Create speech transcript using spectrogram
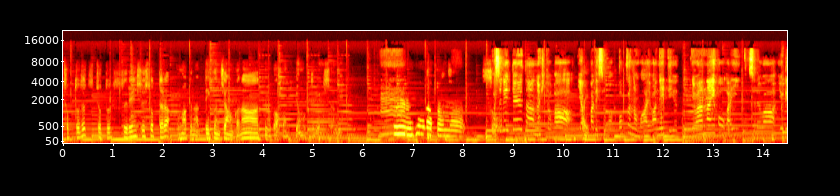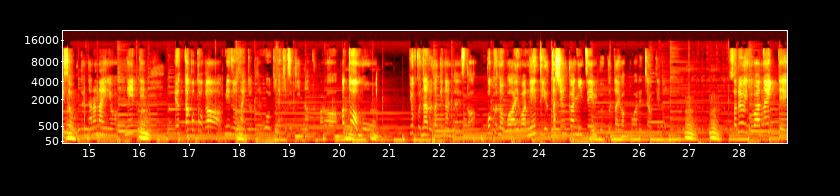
ちょっとずつちょっとずつ練習しとったら上手くなっていくんちゃうんかなって僕は本気で思ってるんですよね。うん。うんそうだと思う。ファシリテーターの人がやっぱりその、僕の場合はねって言言わない方がいいそれは寄り添うことにならないよねってうん。言ったことが水野さんにとって大きな気づきになったからあとはもう良くなるだけなんじゃないですか？僕の場合はねって言った瞬間に全部舞台は壊れちゃうけど。うんうん。それを言わないって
